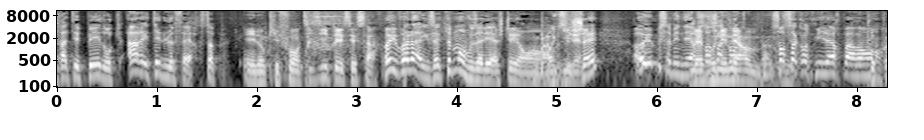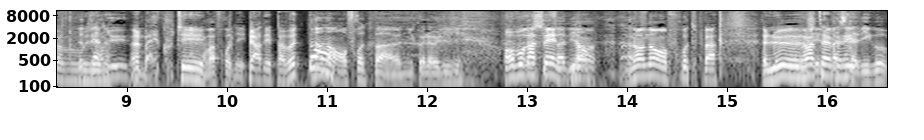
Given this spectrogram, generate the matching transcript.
RATP, donc arrêtez de le faire, stop. Et donc il faut anticiper, c'est ça Oui, voilà, exactement, vous allez acheter en, bah, guichet. Ah oui, mais ça m'énerve. 150, 150 000 heures par an. Pourquoi vous de vous perdu. Ah bah écoutez, on va frauder. Perdez pas votre temps. Non, non, on fraude pas, euh, Nicolas Olivier. On vous rappelle. Non, non, non, on fraude pas. Le 20 avril.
